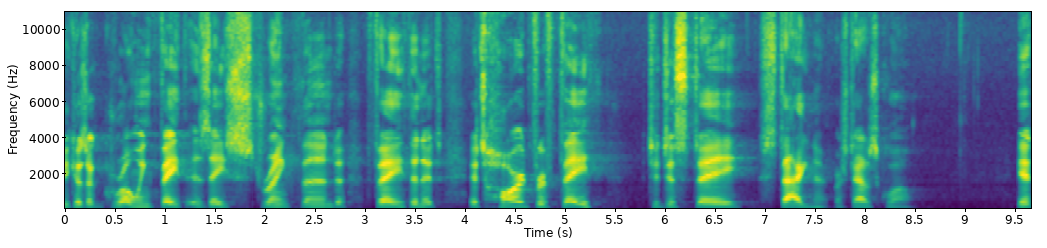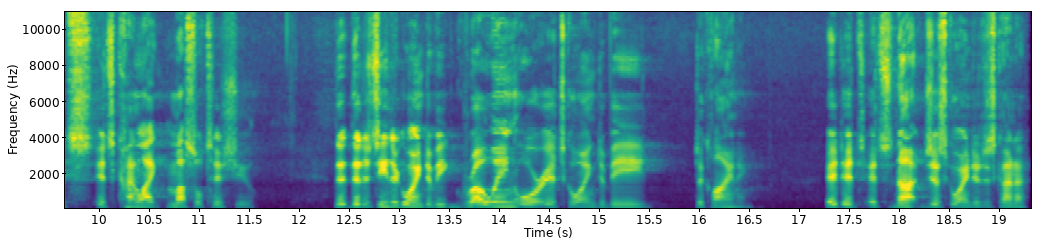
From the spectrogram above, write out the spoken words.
because a growing faith is a strengthened faith. And it's, it's hard for faith to just stay stagnant or status quo. It's, it's kind of like muscle tissue, that, that it's either going to be growing or it's going to be declining. It, it, it's not just going to just kind of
